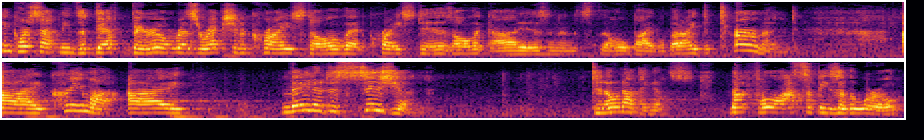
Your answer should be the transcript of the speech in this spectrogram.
And of course, that means a death, burial, resurrection of Christ, all that Christ is, all that God is, and it's the whole Bible. But I determined I, Krima, I made a decision to know nothing else. Not philosophies of the world.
